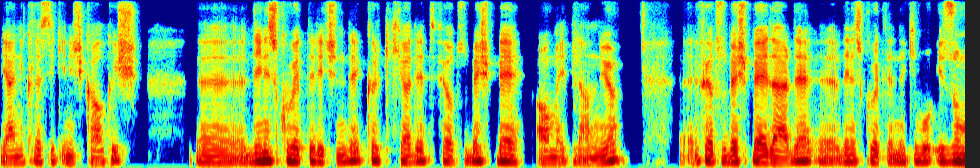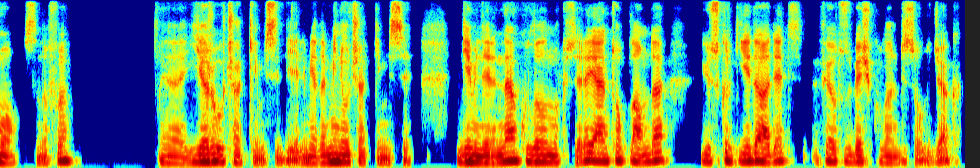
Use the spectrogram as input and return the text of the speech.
yani klasik iniş kalkış e, deniz kuvvetleri için de 42 adet F-35B almayı planlıyor. E, F-35B'lerde e, deniz kuvvetlerindeki bu Izumo sınıfı e, yarı uçak gemisi diyelim ya da mini uçak gemisi gemilerinden kullanılmak üzere. Yani toplamda 147 adet F-35 kullanıcısı olacak.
